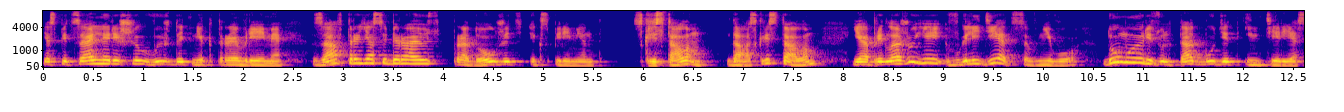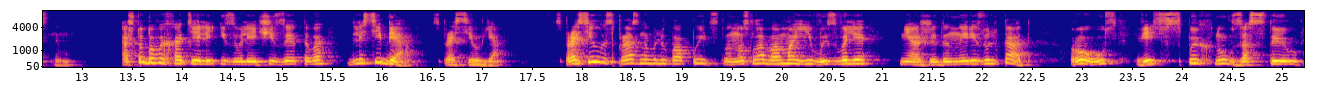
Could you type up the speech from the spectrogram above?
Я специально решил выждать некоторое время. Завтра я собираюсь продолжить эксперимент. «С кристаллом?» «Да, с кристаллом. Я предложу ей вглядеться в него. Думаю, результат будет интересным». «А что бы вы хотели извлечь из этого для себя?» – спросил я. Спросил из праздного любопытства, но слова мои вызвали неожиданный результат. Роуз, весь вспыхнув, застыл.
